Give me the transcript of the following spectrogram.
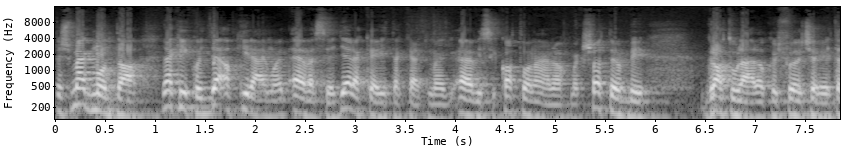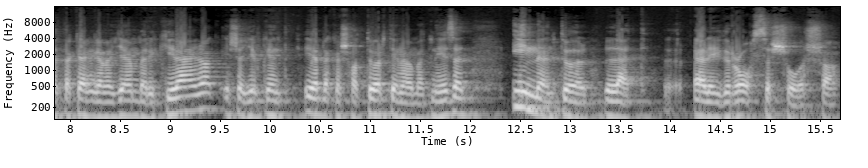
És megmondta nekik, hogy de a király majd elveszi a gyerekeiteket, meg elviszi katonának, meg stb. Gratulálok, hogy fölcseréltetek engem egy emberi királynak, és egyébként érdekes, ha történelmet nézed, innentől lett elég rossz a sorsa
